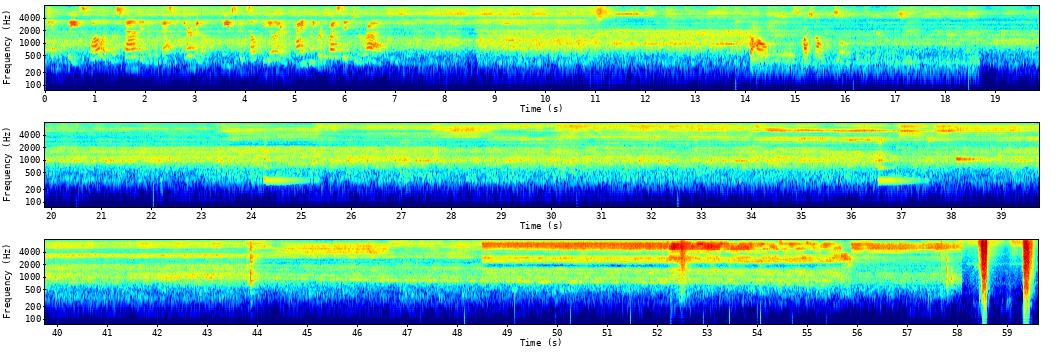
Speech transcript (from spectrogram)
attention please. Wallet was found in the domestic terminal. Please consult the owner. Kindly requested to arrive. The home is house now,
